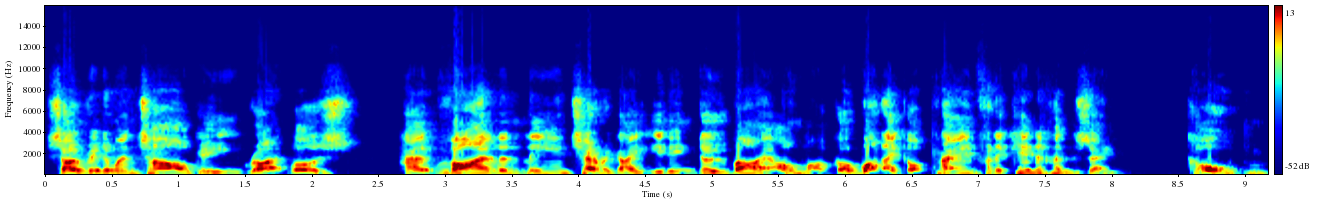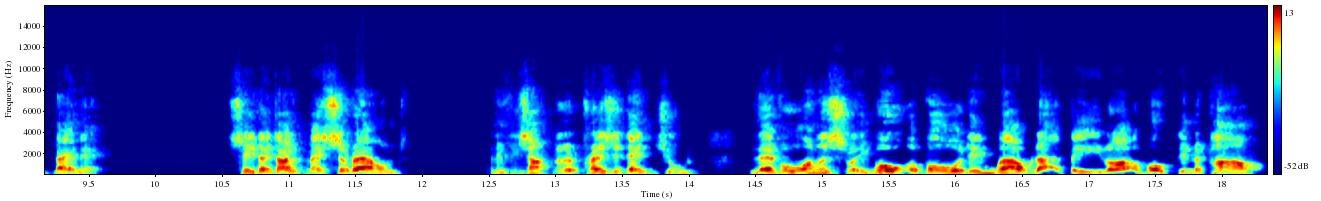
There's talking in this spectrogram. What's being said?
So Ridwan Taghi, right, was violently interrogated in Dubai. Oh my God, what they got playing for the Kinahans then? Gordon Bennett. See, they don't mess around. And if it's up to the presidential level, honestly, waterboarding, well, that'd be like a walk in the park.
